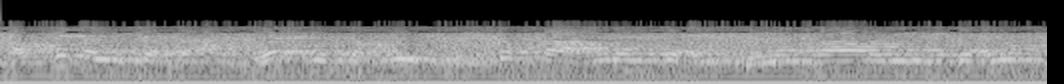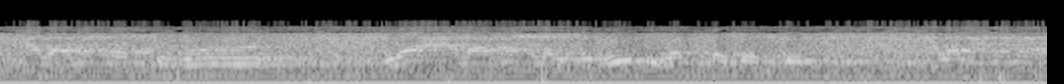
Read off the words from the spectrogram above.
الصفة المشبهه واسم التفضيل اشتق من الفعل. لمن قام به الفعل على معنى الثبوت لا على معنى الحدود والتجدد. على معنى ماذا؟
